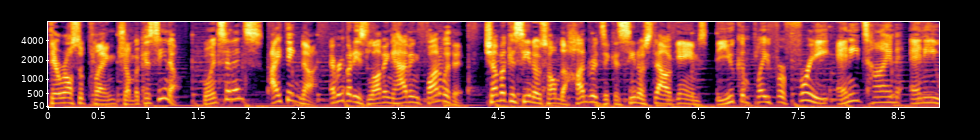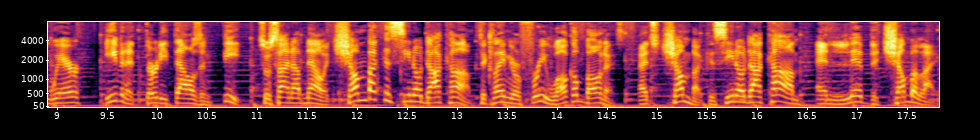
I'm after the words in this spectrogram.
They were also playing Chumba Casino. Coincidence? I think not. Everybody's loving having fun with it. Chumba Casino is home to hundreds of casino style games that you can play for free anytime, anywhere, even at 30,000 feet. So sign up now at chumbacasino.com to claim your free welcome bonus. That's chumbacasino.com and live the Chumba life.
